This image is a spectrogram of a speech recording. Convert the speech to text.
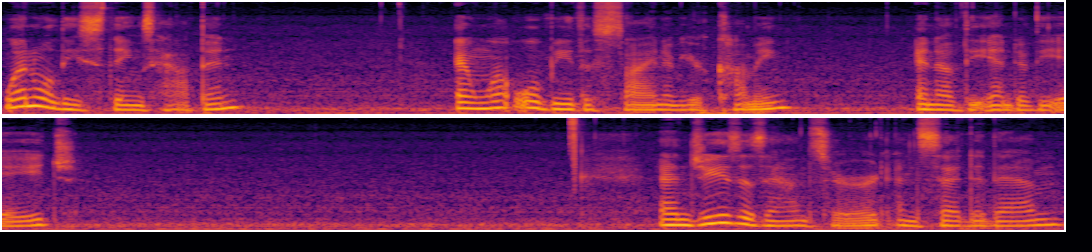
when will these things happen? And what will be the sign of your coming and of the end of the age? And Jesus answered and said to them,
